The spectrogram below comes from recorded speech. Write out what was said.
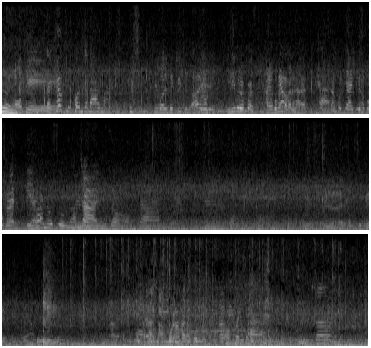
น โอเค จะเข้ากี่คนก็ได้มา you want to take pictures อะยินดีไปเลย first ถ่ายคุณแม่ก่อนนะคะค่ะแต่คุณยายยืนข้างบนก็ได้เตี้ยถ้าหนูสูงเนาะใช่หนึ่งสองสามหนึ่งสองสามถ่ายสามคนอะถ่ายสามคนขอบคุณค่ะคุ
